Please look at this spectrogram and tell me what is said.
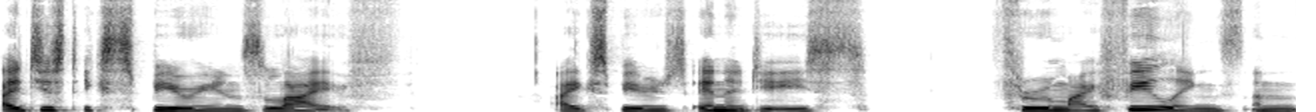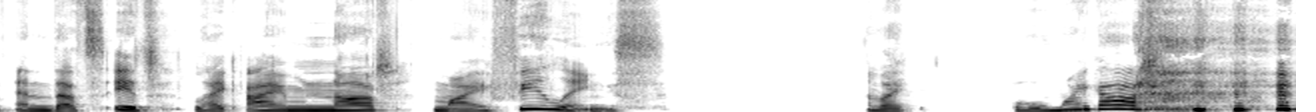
I just experience life. I experience energies through my feelings and and that's it. Like i'm not my feelings. I'm like oh my god.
